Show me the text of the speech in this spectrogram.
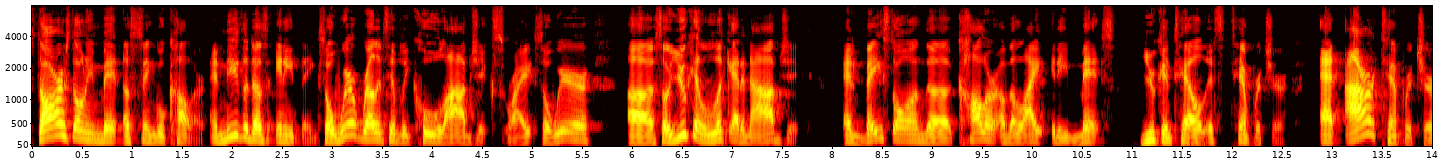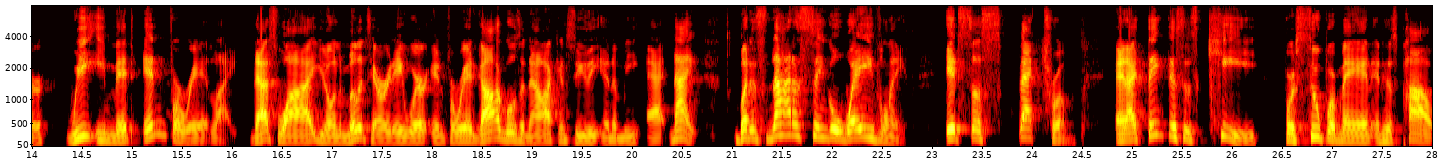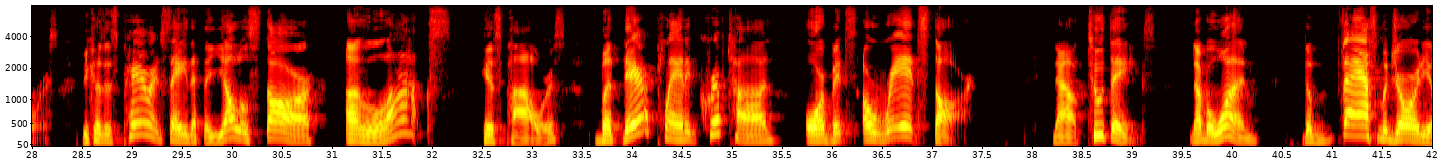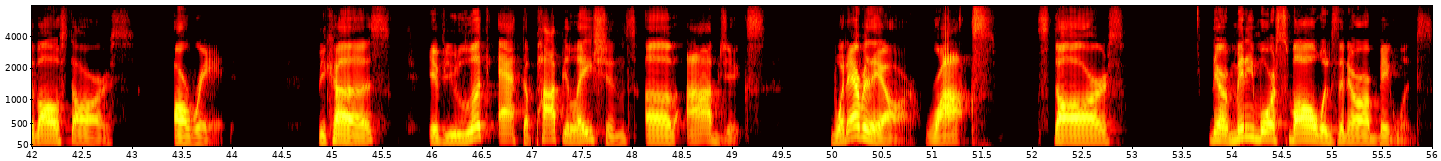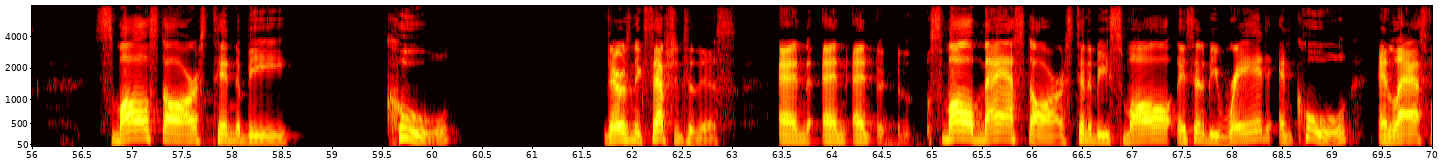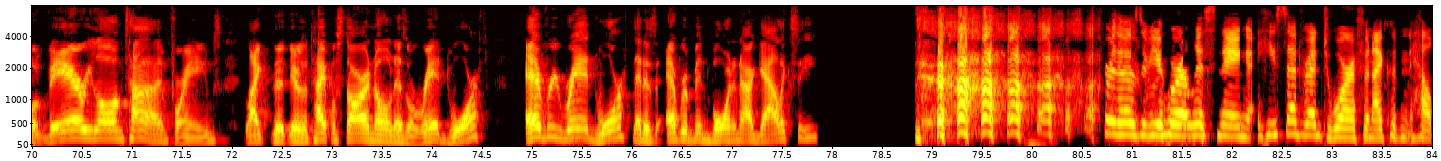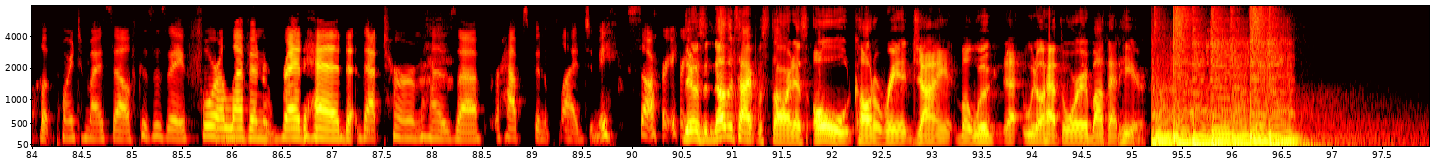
stars don't emit a single color, and neither does anything. So we're relatively cool objects, right? So we're uh, so you can look at an object, and based on the color of the light it emits, you can tell its temperature. At our temperature, we emit infrared light. That's why, you know, in the military, they wear infrared goggles, and now I can see the enemy at night. But it's not a single wavelength, it's a spectrum. And I think this is key for Superman and his powers because his parents say that the yellow star unlocks his powers, but their planet Krypton orbits a red star. Now, two things. Number one, the vast majority of all stars are red because if you look at the populations of objects, whatever they are, rocks, stars, there are many more small ones than there are big ones. Small stars tend to be cool. There's an exception to this. And and and uh, small mass stars tend to be small, they tend to be red and cool and last for very long time frames. Like the, there's a type of star known as a red dwarf. Every red dwarf that has ever been born in our galaxy For those of you who are listening, he said red dwarf, and I couldn't help but point to myself because as a 4'11 redhead, that term has uh, perhaps been applied to me. Sorry. There's another type of star that's old called a red giant, but we'll, we don't have to worry about that here.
